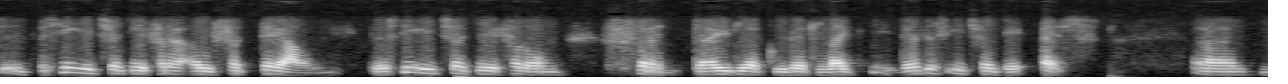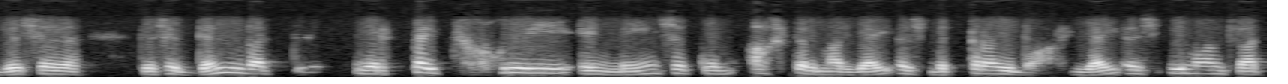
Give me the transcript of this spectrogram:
dis nie iets wat jy vir 'n ou vertel nie. Dis nie iets wat jy vir hom verduidelik hoe dit lyk nie. Dit is iets wat jy is. Ehm uh, dis 'n dis 'n ding wat oor tyd groei en mense kom agter maar jy is betroubaar. Jy is iemand wat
